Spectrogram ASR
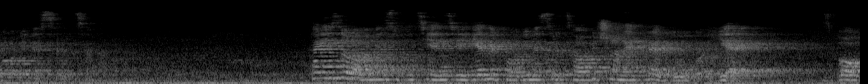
polovine srca. Ta izolovana insuficijencija jedne polovine srca obično ne traje dugo, jer zbog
